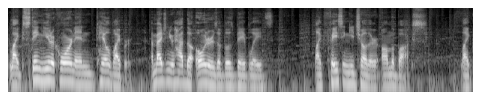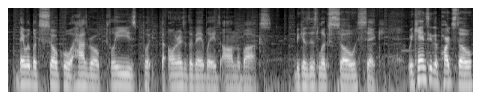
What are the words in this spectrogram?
like Sting Unicorn and Tail Viper Imagine you had the owners of those Beyblades like facing each other on the box. Like they would look so cool. Hasbro, please put the owners of the Beyblades on the box because this looks so sick. We can see the parts though.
